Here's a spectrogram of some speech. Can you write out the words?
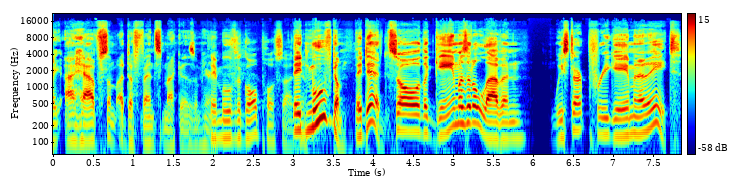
I, I have some a defense mechanism here. They moved the goalposts on. They moved them. They did. So the game was at eleven. We start pre-gaming at eight,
